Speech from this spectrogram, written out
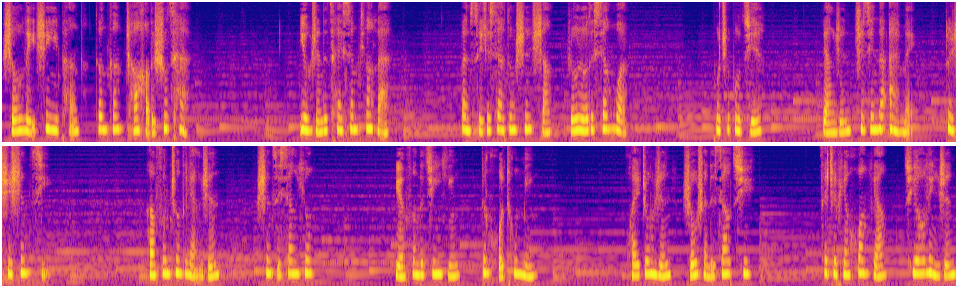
手里是一盘刚刚炒好的蔬菜。诱人的菜香飘来，伴随着夏冬身上柔柔的香味儿。不知不觉，两人之间的暧昧顿时升起。寒风中的两人，身子相拥。远方的军营灯火通明，怀中人柔软的娇躯，在这片荒凉却又令人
